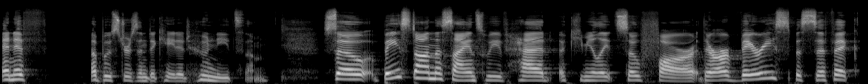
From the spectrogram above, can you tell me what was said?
And if a booster is indicated, who needs them? So, based on the science we've had accumulate so far, there are very specific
